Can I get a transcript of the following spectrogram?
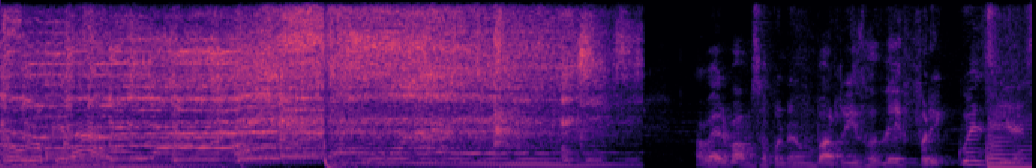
todo lo que da. A ver, vamos a poner un barrido de frecuencias.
